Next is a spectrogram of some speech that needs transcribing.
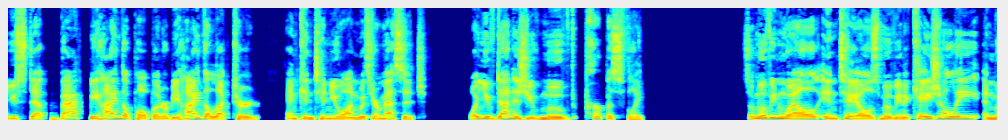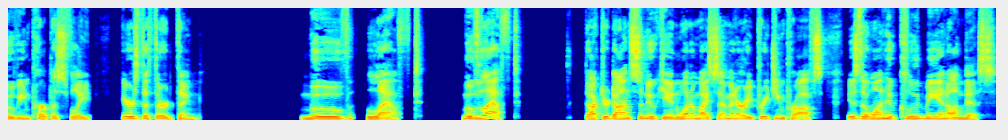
you step back behind the pulpit or behind the lectern and continue on with your message. What you've done is you've moved purposefully. So, moving well entails moving occasionally and moving purposefully. Here's the third thing move left. Move left. Dr. Don Sunukjian, one of my seminary preaching profs, is the one who clued me in on this.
